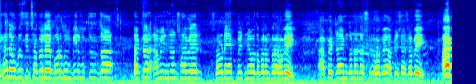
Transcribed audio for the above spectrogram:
এখানে উপস্থিত সকলে মরহুম বীর মুক্তিযোদ্ধা ডাক্তার আমির হোসেন সাহেবের স্মরণে এক মিনিট নিয়মিত পালন করা হবে। আপে টাইম গণনা শুরু হবে আপে শেষ হবে আপ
